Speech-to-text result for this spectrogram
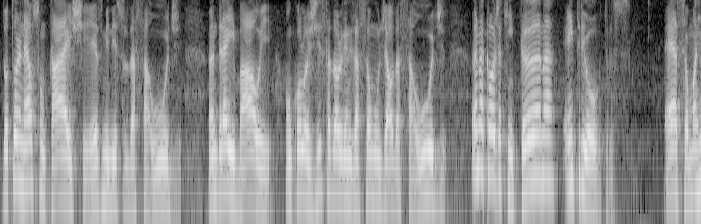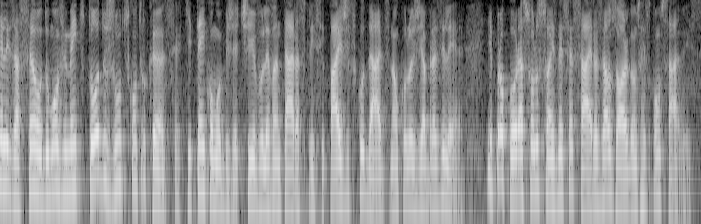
Dr. Nelson Teich, ex-ministro da Saúde, André Ibaui, oncologista da Organização Mundial da Saúde, Ana Cláudia Quintana, entre outros. Essa é uma realização do movimento Todos Juntos contra o Câncer, que tem como objetivo levantar as principais dificuldades na oncologia brasileira e propor as soluções necessárias aos órgãos responsáveis.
